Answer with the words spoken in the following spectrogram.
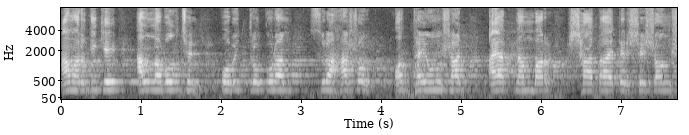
আমার দিকে। আল্লাহ বলছেন, পবিত্র কোরআন, সুরা হাসর অধ্যায় অনুসার আয়াত নাম্বার সাত, আয়াতের শেষ অংশ।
